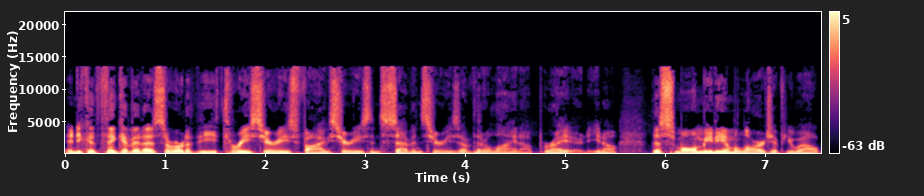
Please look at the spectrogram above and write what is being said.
And you can think of it as sort of the 3 Series, 5 Series, and 7 Series of their lineup, right? You know, the small, medium, and large, if you will.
